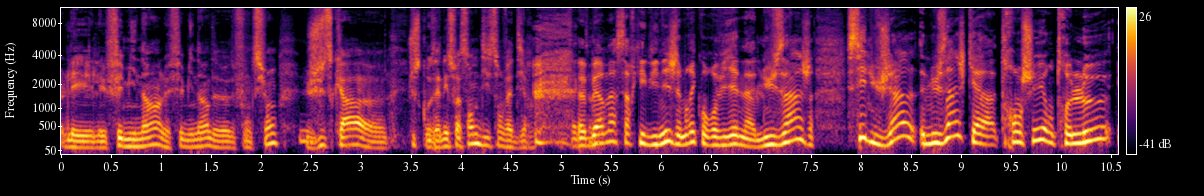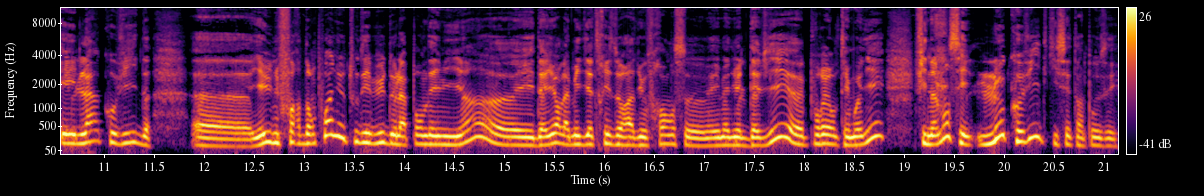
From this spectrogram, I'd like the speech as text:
les, les féminins, le féminin de, de fonction jusqu'à euh, jusqu'aux années 70, on va dire. Euh, Bernard Sarkigini, j'aimerais qu'on revienne à l'usage. C'est l'usage, qui a tranché entre le et la Covid. Euh, il y a eu une foire d'empoigne au tout début de la pandémie, hein, et d'ailleurs la médiatrice de Radio France, Emmanuel Davier, pourrait en témoigner. Finalement, c'est le Covid qui s'est imposé.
